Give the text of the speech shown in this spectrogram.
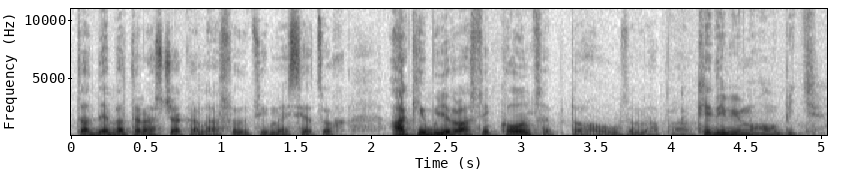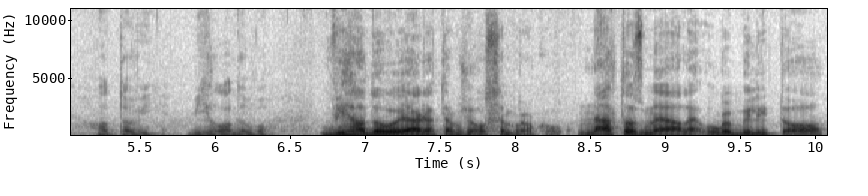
tá debata nás čaká v nasledujúcich mesiacoch. Aký bude vlastne koncept toho územného plánu? Kedy by mohol byť hotový výhľadovo? vyhľadovo ja tam, že 8 rokov. Na to sme ale urobili to,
